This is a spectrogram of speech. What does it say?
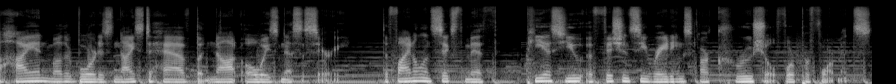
A high end motherboard is nice to have, but not always necessary. The final and sixth myth PSU efficiency ratings are crucial for performance.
